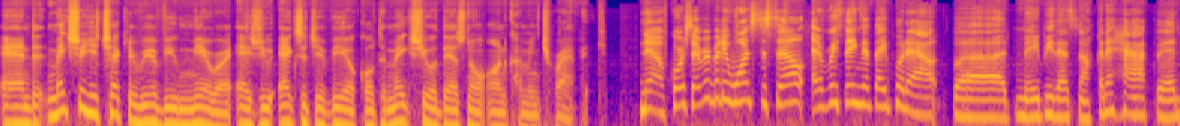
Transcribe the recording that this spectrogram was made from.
And make sure you check your rearview mirror as you exit your vehicle to make sure there's no oncoming traffic. Now, of course, everybody wants to sell everything that they put out, but maybe that's not going to happen.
